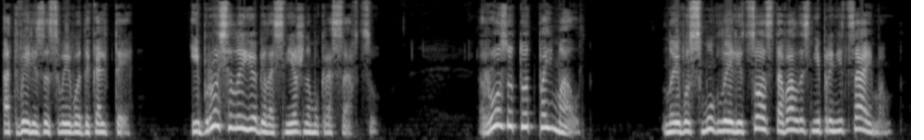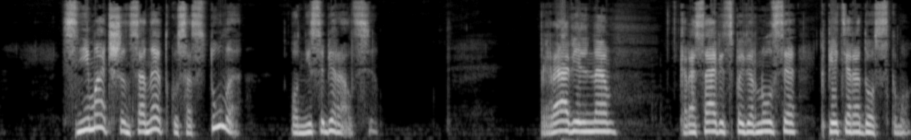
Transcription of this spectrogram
от выреза своего декольте и бросила ее белоснежному красавцу. Розу тот поймал, но его смуглое лицо оставалось непроницаемым. Снимать шансонетку со стула он не собирался. «Правильно!» — красавец повернулся к Пете Радосскому.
